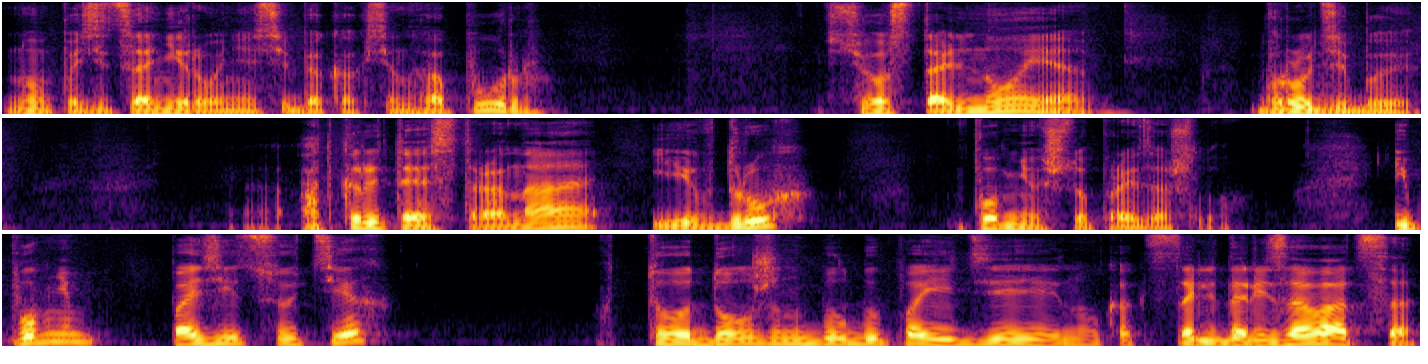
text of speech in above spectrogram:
ну, позиционирование себя как Сингапур, все остальное, вроде бы открытая страна, и вдруг помним, что произошло. И помним позицию тех, кто должен был бы, по идее, ну, как солидаризоваться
